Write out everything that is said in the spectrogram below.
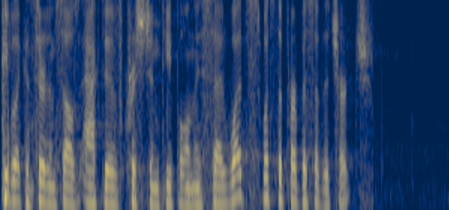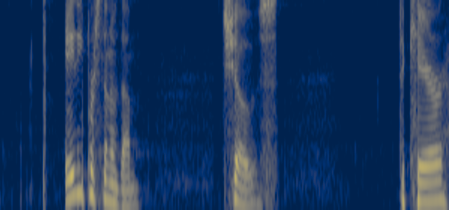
people that consider themselves active Christian people, and they said, What's, what's the purpose of the church? 80% of them chose to care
